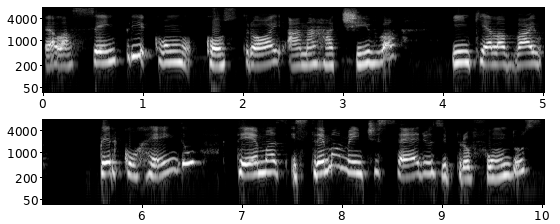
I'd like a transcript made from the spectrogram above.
Ela sempre com, constrói a narrativa em que ela vai percorrendo temas extremamente sérios e profundos,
